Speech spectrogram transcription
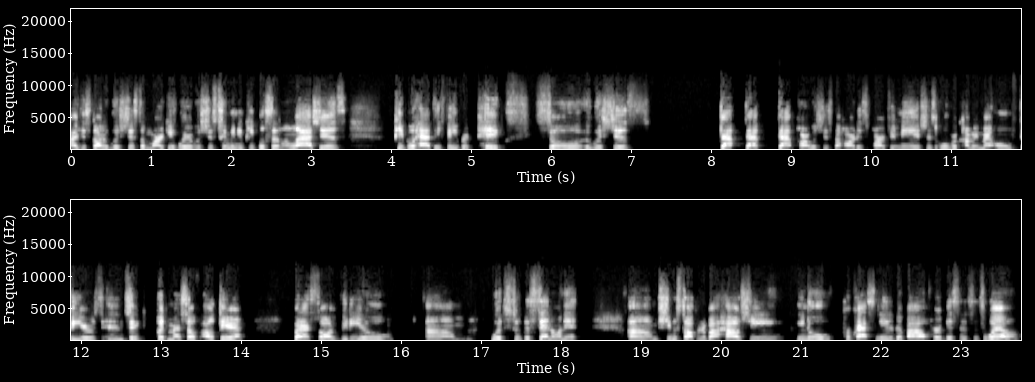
I just thought it was just a market where it was just too many people selling lashes. People had their favorite picks, so it was just that that that part was just the hardest part for me. It's just overcoming my own fears and to put myself out there. But I saw a video um, with Supa Cent on it. Um, she was talking about how she, you know, procrastinated about her business as well,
